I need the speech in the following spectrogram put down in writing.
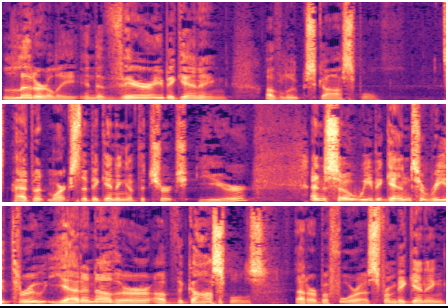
literally in the very beginning of Luke's gospel. Advent marks the beginning of the church year, and so we begin to read through yet another of the gospels that are before us from beginning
